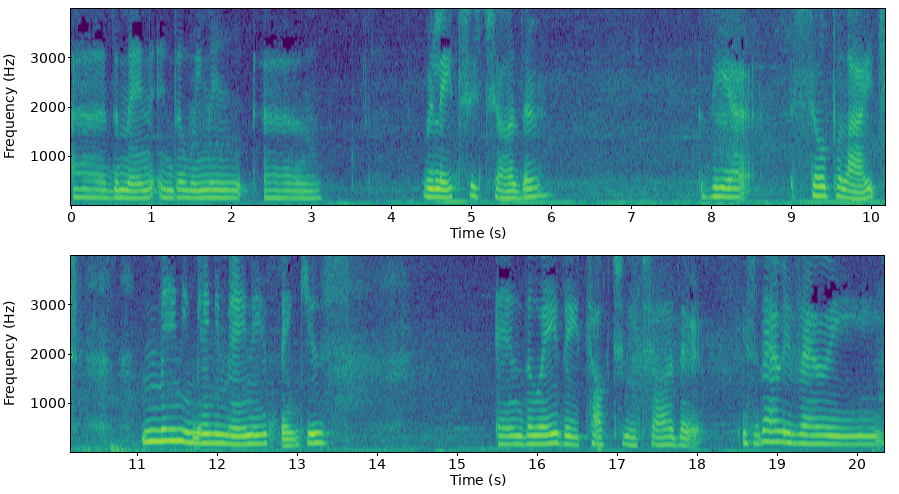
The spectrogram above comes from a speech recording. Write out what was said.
uh, the men and the women uh, relate to each other. They are so polite. Many, many, many thank yous. And the way they talk to each other is very, very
